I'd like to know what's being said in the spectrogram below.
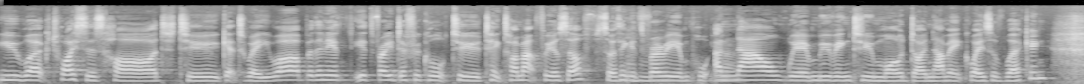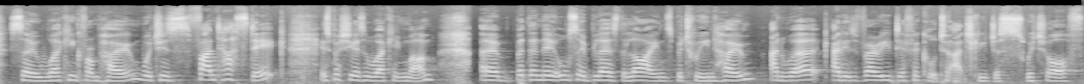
you work twice as hard to get to where you are, but then it, it's very difficult to take time out for yourself. So I think mm-hmm. it's very important. Yeah. And now we're moving to more dynamic ways of working. So working from home, which is fantastic, especially as a working mum. Um, but then it also blurs the lines between home and work, and it's very difficult to actually just switch off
